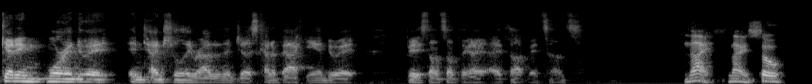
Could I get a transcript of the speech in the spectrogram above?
getting more into it intentionally rather than just kind of backing into it based on something I, I thought made sense. Nice, nice. So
